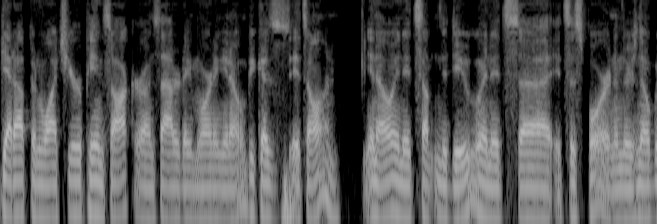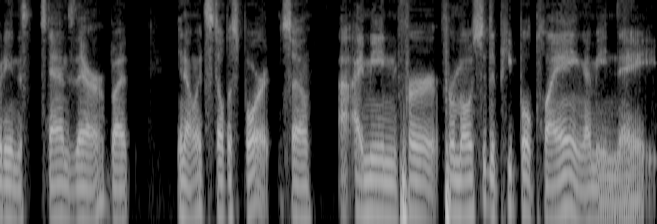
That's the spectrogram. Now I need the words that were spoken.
get up and watch European soccer on Saturday morning, you know, because it's on, you know, and it's something to do and it's uh it's a sport and there's nobody in the stands there, but you know, it's still the sport. So I mean, for, for most of the people playing, I mean, they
